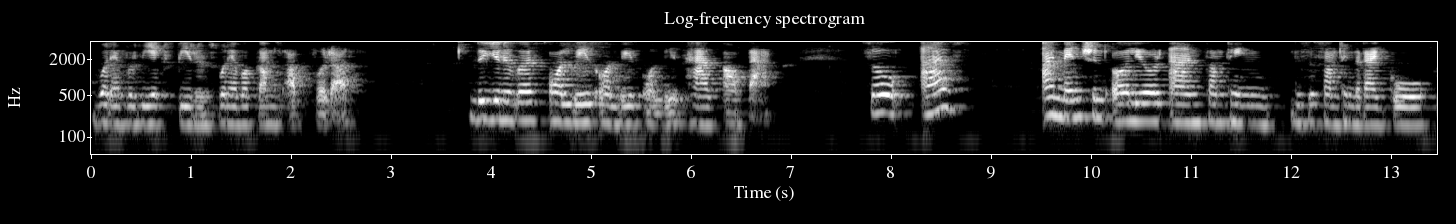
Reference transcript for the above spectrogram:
whatever we experience, whatever comes up for us the universe always, always, always has our back. So, as I mentioned earlier, and something, this is something that I go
